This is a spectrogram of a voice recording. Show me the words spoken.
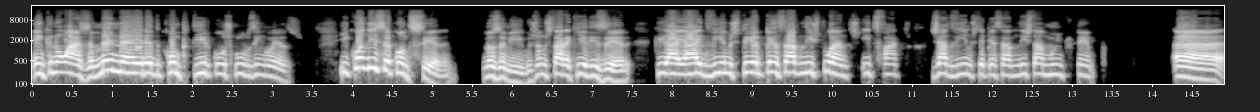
em que não haja maneira de competir com os clubes ingleses. E quando isso acontecer, meus amigos, vamos estar aqui a dizer que, ai, ai, devíamos ter pensado nisto antes. E, de facto, já devíamos ter pensado nisto há muito tempo. Uh,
